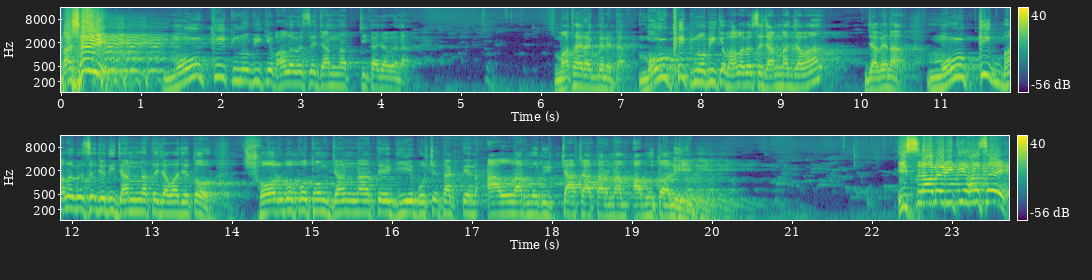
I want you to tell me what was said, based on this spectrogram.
বাসি! মৌখিক নবীকে ভালোবেসে জান্নাত টিকা যাবে না। মাথায় রাখবেন এটা। মৌখিক নবীকে ভালোবেসে জান্নাত যাওয়া যাবে না। মৌখিক ভালোবেসে যদি জান্নাতে যাওয়া যেত, সর্বপ্রথম জান্নাতে গিয়ে বসে থাকতেন আল্লাহর নবীর চাচা, তার নাম আবু তালিব। ইসলামের ইতিহাসে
